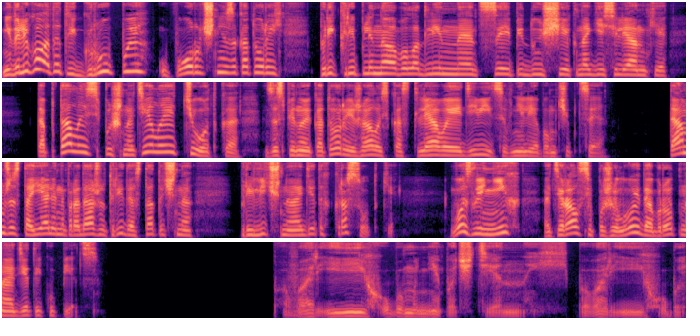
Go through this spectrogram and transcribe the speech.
Недалеко от этой группы, у поручня, за которой прикреплена была длинная цепь, идущая к ноге селянки, топталась пышнотелая тетка, за спиной которой жалась костлявая девица в нелепом чипце. Там же стояли на продажу три достаточно прилично одетых красотки. Возле них отирался пожилой добротно одетый купец. «Повариху бы мне, почтенный, повариху бы»,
